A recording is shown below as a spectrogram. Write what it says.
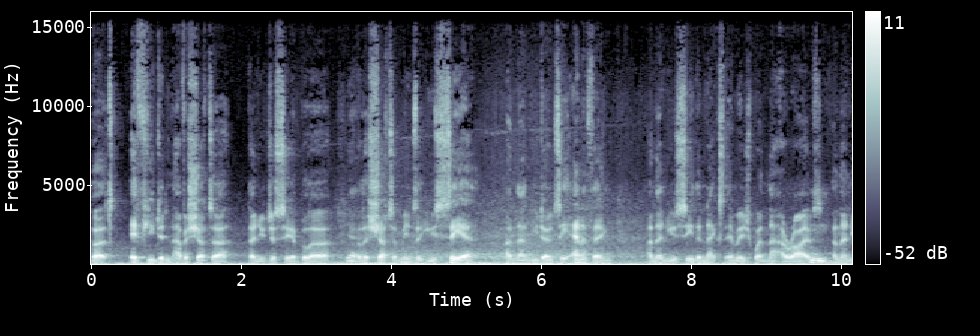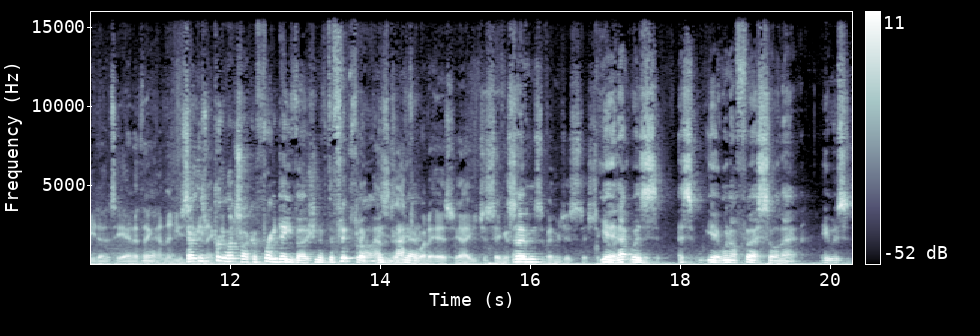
But if you didn't have a shutter, then you just see a blur. Yeah. But the shutter means that you see it, and then you don't see anything, and then you see the next image when that arrives, and then you don't see anything, and then you so see the it's next pretty image. much like a 3D version of the flip Flip, chart, That's isn't exactly it? Yeah. what it is. Yeah, you're just seeing a sequence Um, of images stitched together. Yeah, that was as- yeah. When I first saw that, it was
